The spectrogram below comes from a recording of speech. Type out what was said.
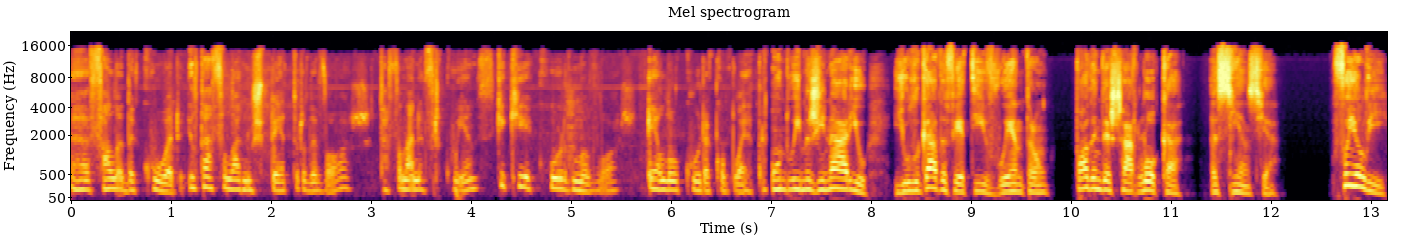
Uh, fala da cor. Ele está a falar no espectro da voz? Está a falar na frequência? O que é, que é a cor de uma voz? É loucura completa. Onde o imaginário e o legado afetivo entram, podem deixar louca a ciência. Foi ali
